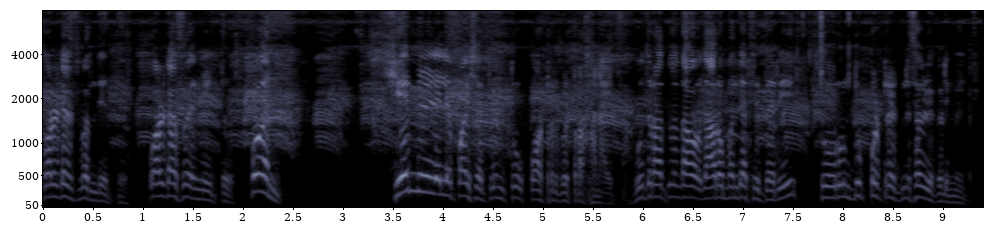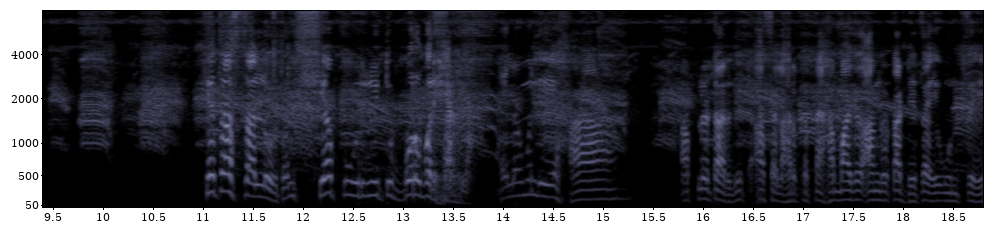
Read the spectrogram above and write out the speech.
कोरड्यास पण देतं. कोरड्यासही मिळतं. पण हे मिळलेल्या पैशातून तो क्वार्टर बेटर हाणायचा. गुजरातला दारू दारूबंदी असली तरी चोरून दुप्पट रेटने सगळीकडे मिळते. हे तास चाललं होतं आणि ह्या पोरीने तो बरोबर हेरला आईला म्हणले हा आपलं टार्गेट असायला हरकत नाही. हा माझ्या अंगकाठीचा आहे उंच आहे.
